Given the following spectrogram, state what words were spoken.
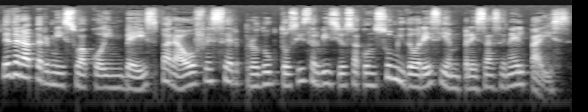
le dará permiso a Coinbase para ofrecer productos y servicios a consumidores y empresas en el país.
